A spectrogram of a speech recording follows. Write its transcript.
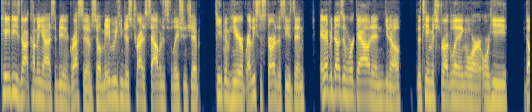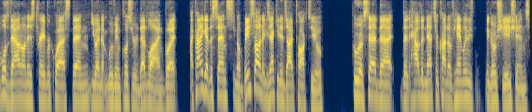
KD's not coming at us and being aggressive. So maybe we can just try to salvage this relationship, keep him here, at least the start of the season. And if it doesn't work out and, you know, the team is struggling or or he doubles down on his trade request, then you end up moving closer to deadline. But I kind of get the sense, you know, based on executives I've talked to who have said that that how the Nets are kind of handling these negotiations,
